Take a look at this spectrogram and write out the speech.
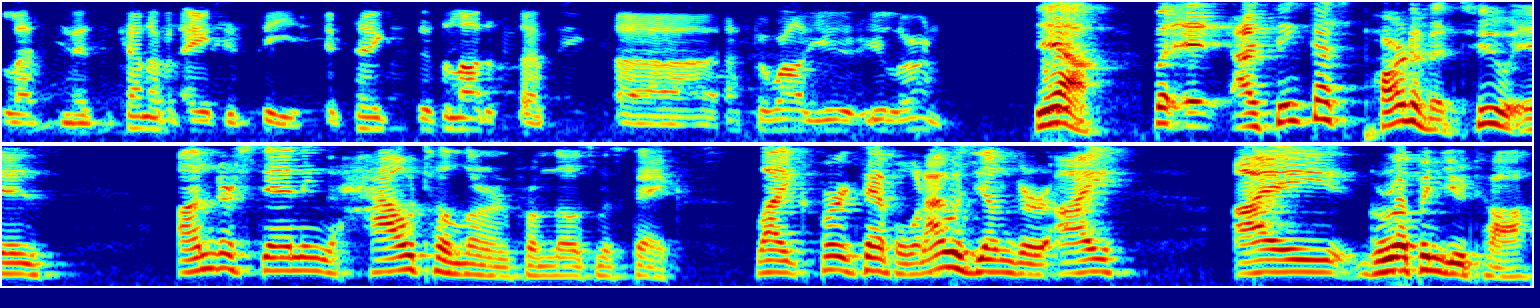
lesson. It's kind of an A to C. It takes there's a lot of steps. Uh, after a while, you you learn. Yeah, but it, I think that's part of it too is understanding how to learn from those mistakes. Like for example, when I was younger, I I grew up in Utah,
